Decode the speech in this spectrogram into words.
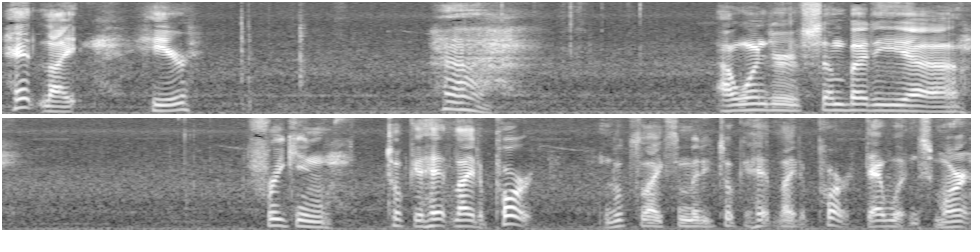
headlight here. I wonder if somebody uh, freaking took a headlight apart. Looks like somebody took a headlight apart. That wasn't smart.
